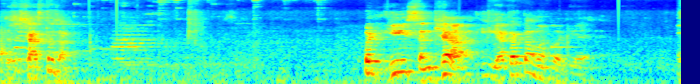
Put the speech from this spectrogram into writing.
तसं शास्त्र सांग पण ही संख्या ही याकरता महत्वाची आहे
